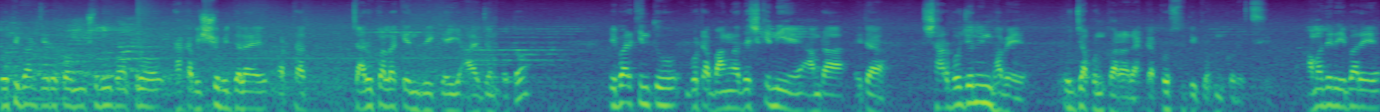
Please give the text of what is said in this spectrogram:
প্রতিবার যেরকম শুধুমাত্র ঢাকা বিশ্ববিদ্যালয়ে অর্থাৎ চারুকলা কেন্দ্রিক এই আয়োজন হতো, এবার কিন্তু গোটা বাংলাদেশকে নিয়ে আমরা এটা সার্বজনীনভাবে উদযাপন করার একটা প্রস্তুতি গ্রহণ করেছি। আমাদের এবারে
